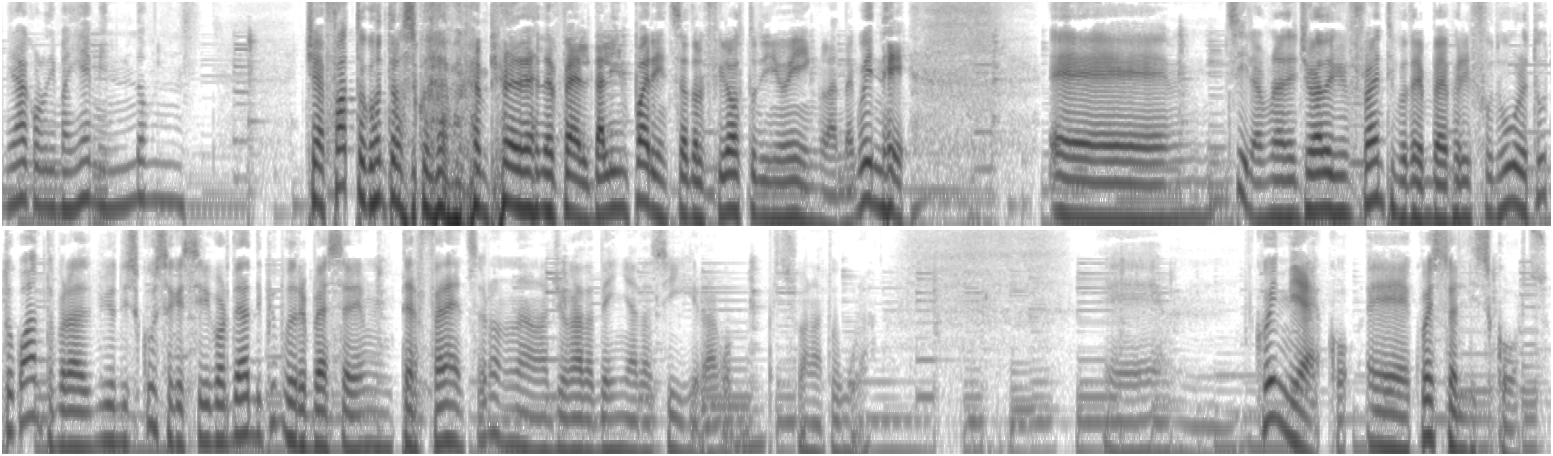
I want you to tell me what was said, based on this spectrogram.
miracolo di Miami non cioè, fatto contro la squadra campione dell'NFL. Da lì in poi è iniziato il filotto di New England. Quindi. Eh, sì, una delle giocate più influenti potrebbe per il futuro e tutto quanto, per le più discusse che si ricorderà di più, potrebbe essere un'interferenza, però non è una giocata degna da sigla per sua natura. Eh, quindi ecco, eh, questo è il discorso.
